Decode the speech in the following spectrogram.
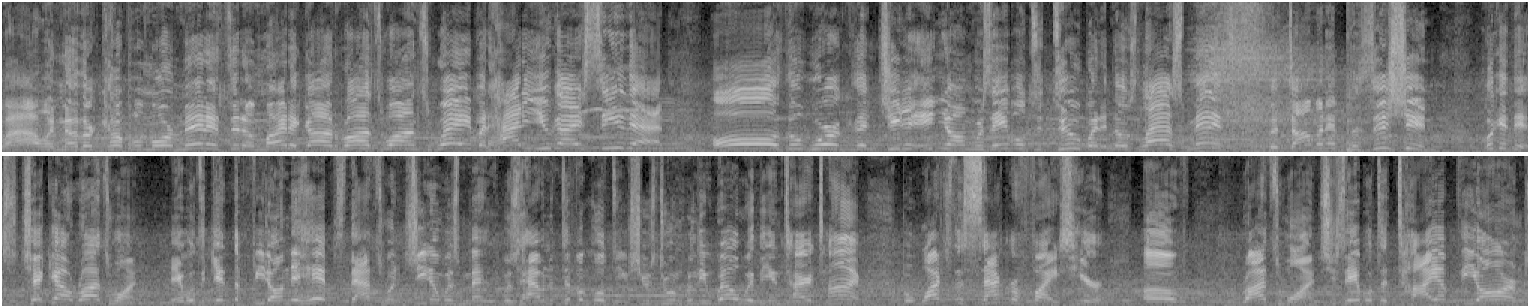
Wow, another couple more minutes and it might have gone Radzuan's way, but how do you guys see that? All the work that Gina Iniong was able to do, but in those last minutes, the dominant position Look at this. Check out Radzuan. Able to get the feet on the hips. That's what Gina was was having a difficulty. She was doing really well with the entire time. But watch the sacrifice here of Radzuan. She's able to tie up the arms,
